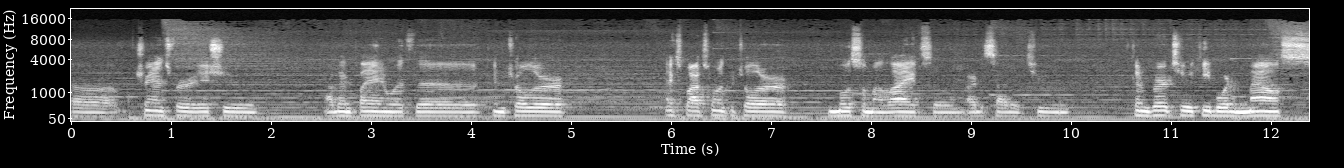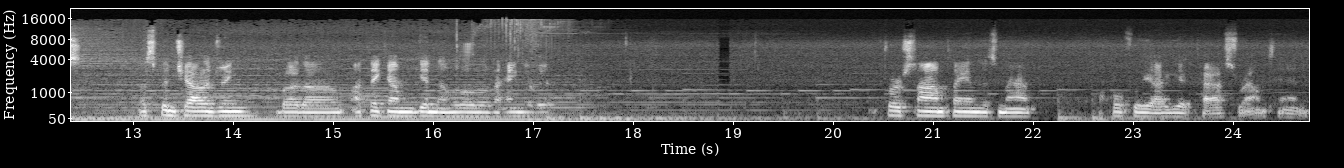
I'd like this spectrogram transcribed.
Uh, transfer issue I've been playing with the controller, Xbox One controller, most of my life, so I decided to convert to a keyboard and mouse. It's been challenging, but uh, I think I'm getting a little of the hang of it. First time playing this map. Hopefully I get past round 10.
